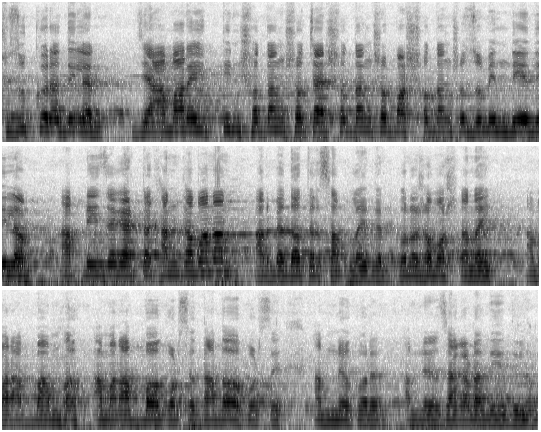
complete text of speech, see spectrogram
সুযোগ করে দিলেন যে আমার এই তিন শতাংশ, চার শতাংশ, পাঁচ শতাংশ জমিন দিয়ে দিলাম। আপনি এই জায়গায় একটা খানকা বানান আর বেদাতের সাপ্লাই দেন। কোনো সমস্যা নাই। আমার আব্বা, আমার আব্বাও করছে, দাদাও করছে আপনিও করেন। আপনি জায়গাটা দিয়ে দিলাম।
